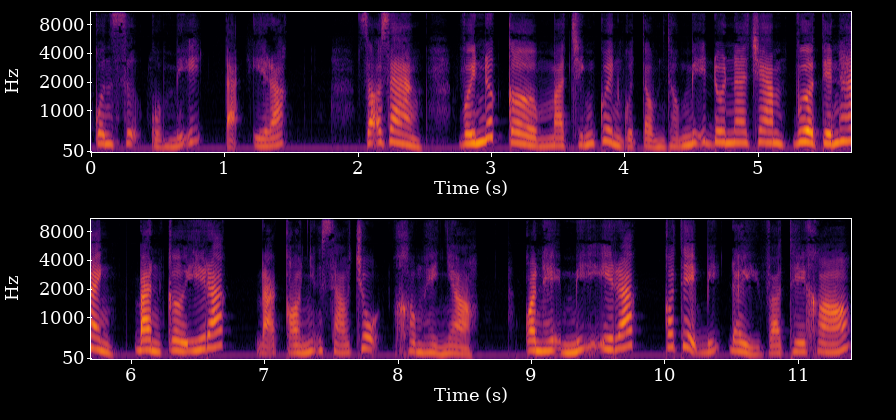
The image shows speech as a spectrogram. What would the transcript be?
quân sự của Mỹ tại Iraq. Rõ ràng, với nước cờ mà chính quyền của Tổng thống Mỹ Donald Trump vừa tiến hành, bàn cờ Iraq đã có những xáo trộn không hề nhỏ quan hệ Mỹ-Iraq có thể bị đẩy vào thế khó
